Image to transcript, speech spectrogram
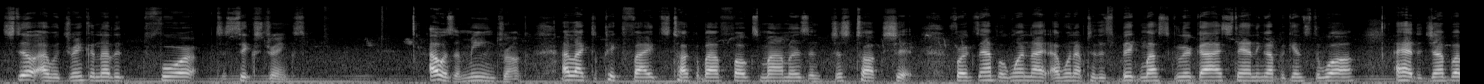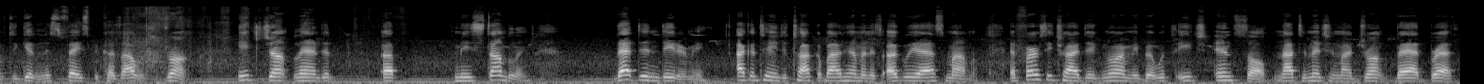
Still, I would drink another four to six drinks. I was a mean drunk. I liked to pick fights, talk about folks' mamas, and just talk shit. For example, one night I went up to this big muscular guy standing up against the wall. I had to jump up to get in his face because I was drunk. Each jump landed up me stumbling. That didn't deter me. I continued to talk about him and his ugly ass mama. At first, he tried to ignore me, but with each insult, not to mention my drunk bad breath,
